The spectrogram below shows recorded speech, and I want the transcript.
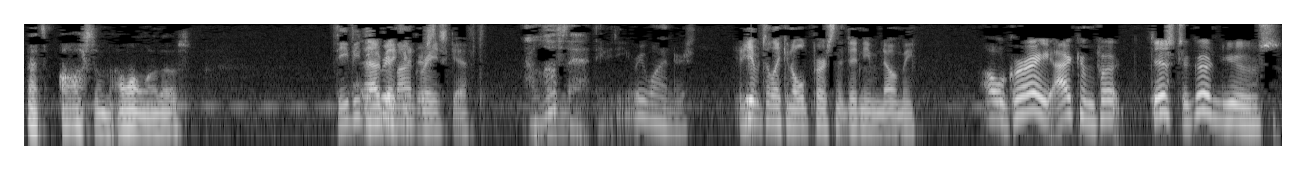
That's awesome. I want one of those. DVD That would be like a great gift. I love that. DVD rewinders. I'd give it to like an old person that didn't even know me. Oh, great! I can put this to good use.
